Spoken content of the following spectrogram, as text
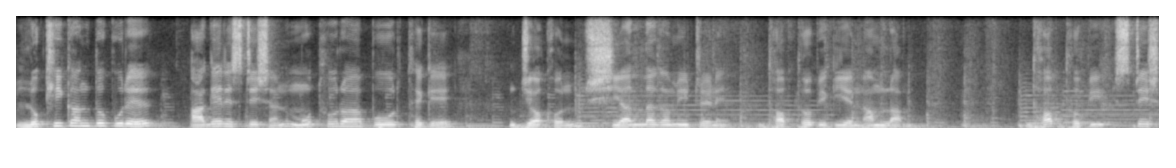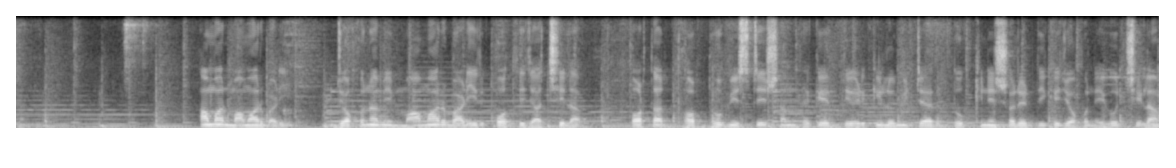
লক্ষ্মীকান্তপুরের আগের স্টেশন মথুরাপুর থেকে যখন শিয়ালদাগামী ট্রেনে ধপধপে গিয়ে নামলাম, ধপধপি স্টেশন। আমার মামার বাড়ি। যখন আমি মামার বাড়ির পথে যাচ্ছিলাম, অর্থাৎ ধপধপি স্টেশন থেকে দেড় কিলোমিটার দক্ষিণেশ্বরের দিকে যখন এগোচ্ছিলাম,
